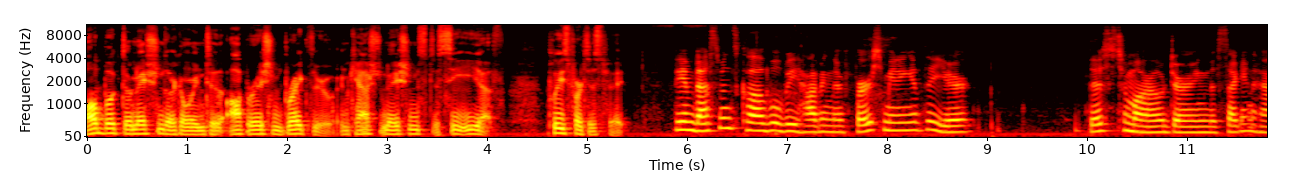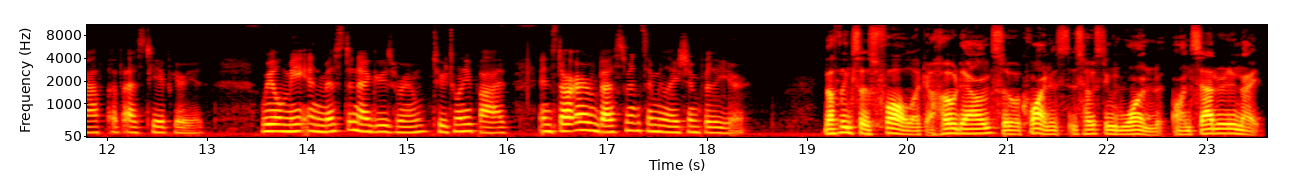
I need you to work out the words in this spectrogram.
All book donations are going to Operation Breakthrough and cash donations to CEF. Please participate. The Investments Club will be having their first meeting of the year this tomorrow during the second half of STA period. We will meet in Ms. Denegri's room, 225, and start our investment simulation for the year. Nothing says fall like a hoedown, so Aquinas is hosting one on Saturday night.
